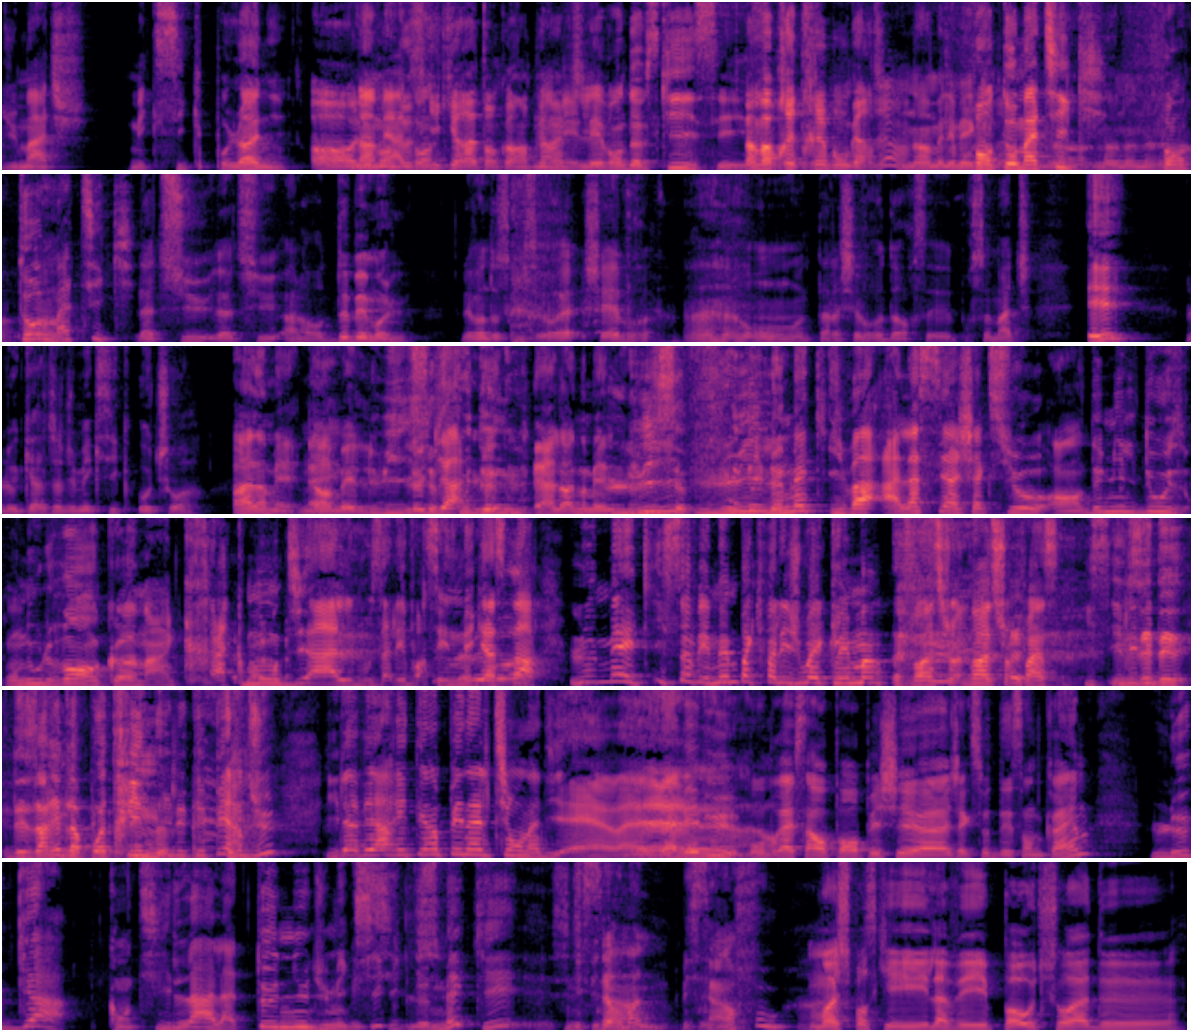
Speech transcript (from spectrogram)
Du match Mexique-Pologne. Oh, Non, mais Lewandowski attends- qui rate encore un Non, mais penalty. Lewandowski, c'est. Non, mais après, très bon gardien. Non, mais les mecs. Fantomatique. Non, non. Fantomatique. Là-dessus, là-dessus, alors deux bémols. Lewandowski, c'est vrai, chèvre. Hein, on, t'as la chèvre d'or c'est pour ce match. Et le gardien du Mexique, Ochoa. Ah non mais Non, eh, mais lui, le se gars fout de le- nous. alors non mais Lui lui, se fout lui, de le nous. mec il va à l'AC Ajaccio en 2012 on nous le vend comme un crack mondial. Vous allez voir c'est une Vous méga star. Le mec il savait même pas qu'il fallait jouer avec les mains dans la, sur- dans la surface. Il, Il il faisait était, des, des arrêts de la poitrine. il était perdu. Il avait arrêté un penalty on a dit. Eh ouais, vous Eh, avez vu. bon bref ça va pas empêcher euh, Ajaccio de descendre quand même. Le gars quand il a la tenue du Mexique, Mexique, le mec est c'est mais Spider-Man. mais c'est un fou Moi, je pense qu'il avait pas autre choix de,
